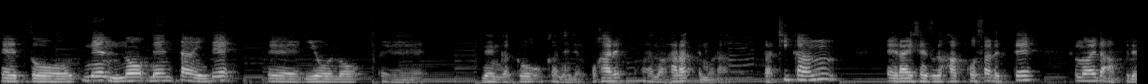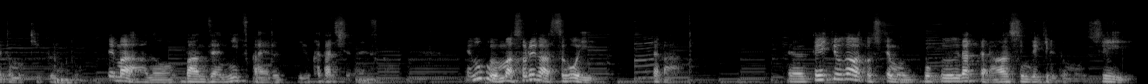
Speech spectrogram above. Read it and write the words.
えー、と年の年単位で、えー利用の、えー年額をお金でおはれあの払ってもらった期間、えライセンスが発行されてその間アップデートも効くと。でまああの万全に使えるっていう形じゃないですか。で僕もまあそれがすごいなんか提供側としても僕だったら安心できると思うし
